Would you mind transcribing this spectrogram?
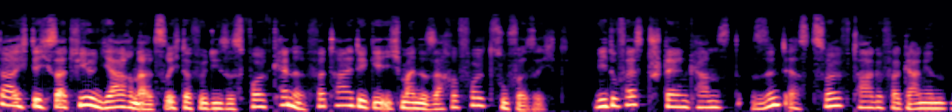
Da ich dich seit vielen Jahren als Richter für dieses Volk kenne, verteidige ich meine Sache voll Zuversicht. Wie du feststellen kannst, sind erst zwölf Tage vergangen,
